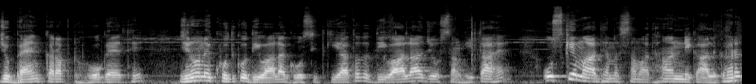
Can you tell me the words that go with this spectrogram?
जो बैंक करप्ट हो गए थे। जिन्होंने खुद को दिवाला घोषित किया था तो दिवाला जो संहिता है, उसके माध्यम से समाधान निकाल कर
